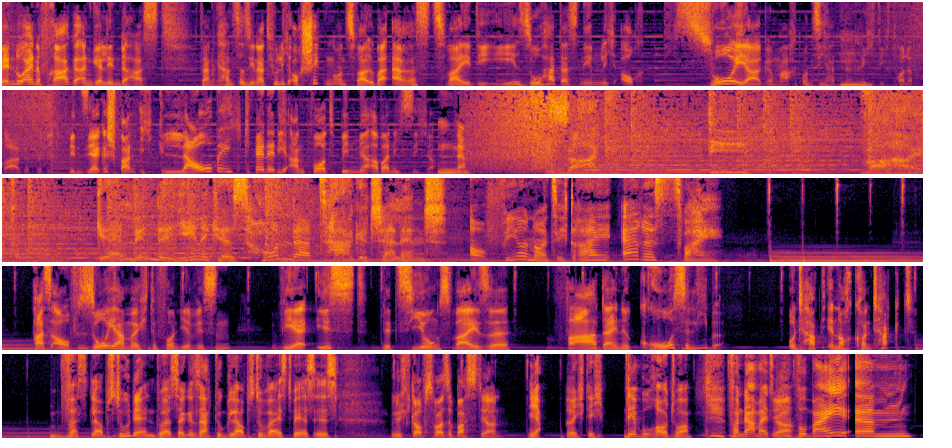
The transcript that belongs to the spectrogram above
Wenn du eine Frage an Gerlinde hast, dann kannst du sie natürlich auch schicken und zwar über rs2.de. So hat das nämlich auch die Soja gemacht und sie hat eine Hm. richtig tolle Frage für dich. Bin sehr gespannt. Ich glaube, ich kenne die Antwort, bin mir aber nicht sicher. Na, Sag die Wahrheit. Gerlinde Jenekes 100-Tage-Challenge auf 94.3 RS2. Pass auf, Soja möchte von dir wissen, wer ist beziehungsweise war deine große Liebe? Und habt ihr noch Kontakt? was glaubst du denn? Du hast ja gesagt, du glaubst, du weißt, wer es ist. Ich glaube, es war Sebastian. Ja, richtig. Der Buchautor von damals. Ja. Wobei ähm,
